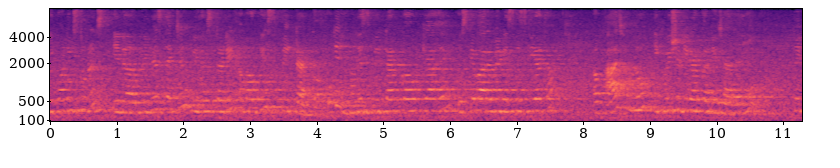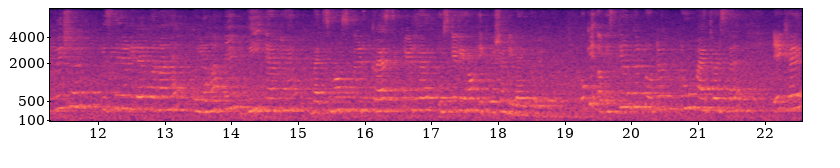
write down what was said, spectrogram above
Good morning students in previous previous we have studied about this speed time time okay हमने speed time curve क्या है, उसके बारे में डिस्कस किया था। अब आज हम लोग इक्वेशन डिराइव करने जा रहे हैं। तो इक्वेशन किसके लिए डिराइव करना है? तो यहाँ पे वी एम है मैक्सिमम स्पीड क्रैश स्पीड है, उसके लिए हम इक्वेशन डिराइव करेंगे। ओके अब इसके अंदर टोटल टू मैथड्स हैं। एक है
